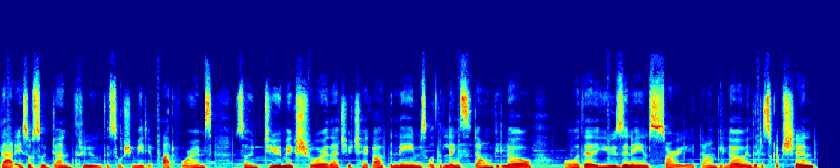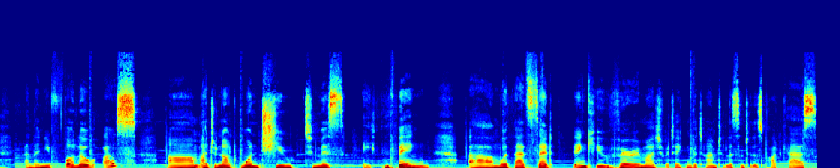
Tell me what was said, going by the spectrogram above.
that is also done through the social media platforms. So do make sure that you check out the names or the links down below or the usernames, sorry, down below in the description, and then you follow us. Um, I do not want you to miss a thing. Um, with that said, thank you very much for taking the time to listen to this podcast.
